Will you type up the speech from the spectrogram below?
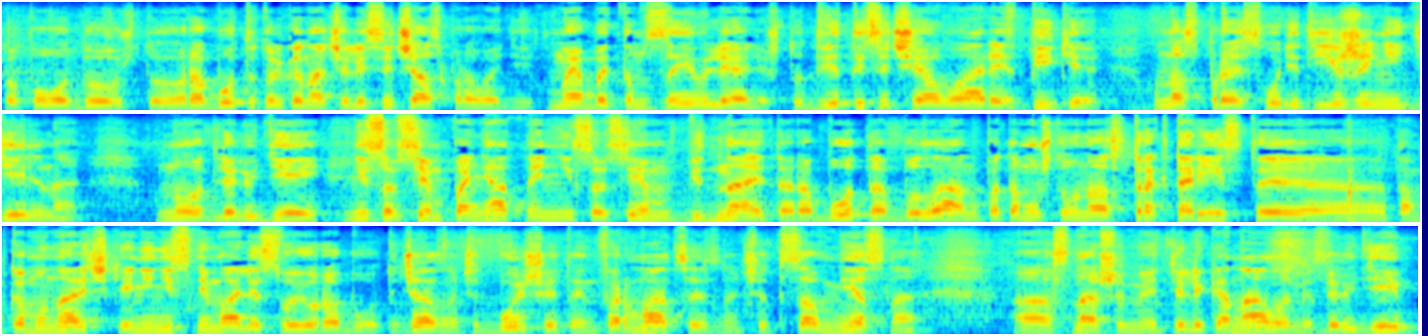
по поводу, что работы только начали сейчас проводить. Мы об этом заявляли, что 2000 аварий в пике у нас происходит еженедельно, но для людей не совсем понятно и не совсем видна эта работа была, ну, потому что у нас трактористы, э, там, коммунальщики, они не снимали свою работу. Сейчас, значит, больше этой информации, значит, совместно э, с нашими телеканалами для людей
